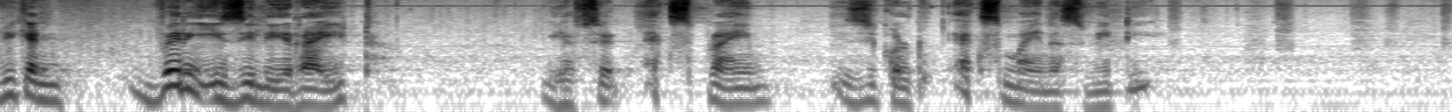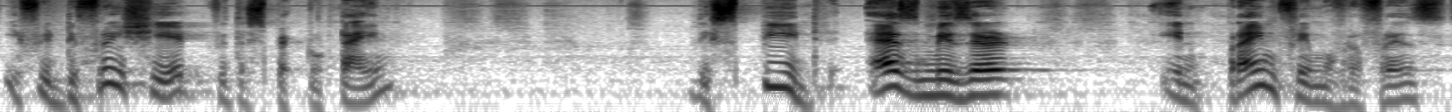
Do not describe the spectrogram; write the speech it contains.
we can very easily write, we have said x prime is equal to x minus v t. If we differentiate with respect to time, the speed as measured in prime frame of reference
